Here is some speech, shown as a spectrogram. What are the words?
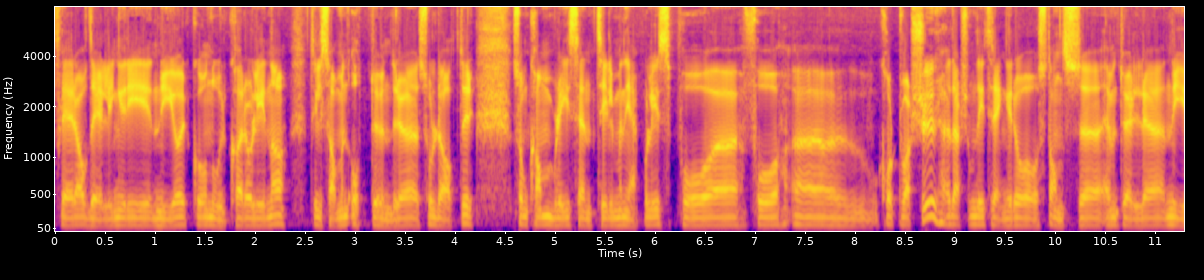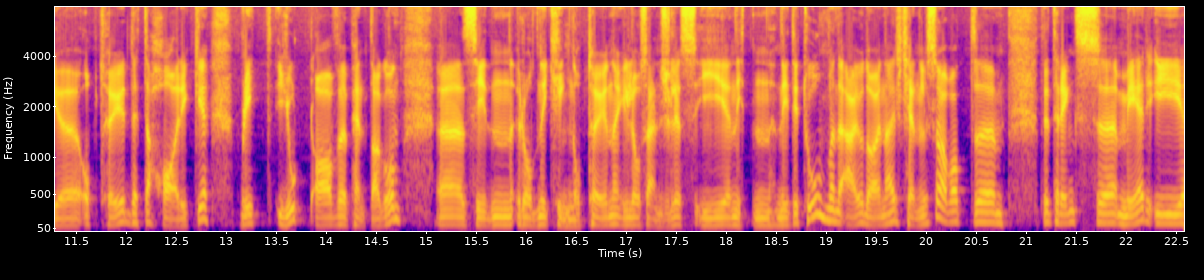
flere avdelinger i New York og Nord-Carolina, til sammen 800 soldater, som kan bli sendt til Minneapolis på eh, få uh, kort varsel dersom de trenger å stanse eventuelle nye opptøyer. Dette har ikke blitt gjort av Pentagon uh, siden Rodney King-opptøyene i Los Angeles i 1992, men det er jo da en erkjennelse av at uh, det trengs mer i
